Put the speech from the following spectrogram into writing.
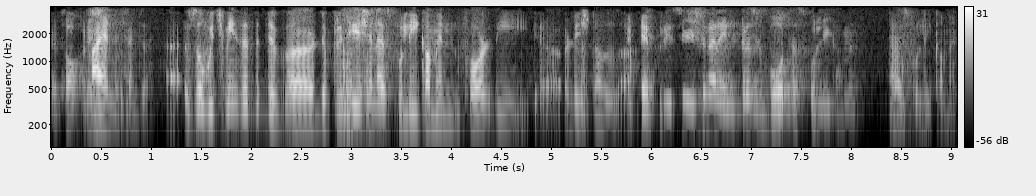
It's operational. I understand, sir. Uh, so which means that the de uh, depreciation has fully come in for the uh, additional... Uh, depreciation and interest both has fully come in. Has fully come in,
